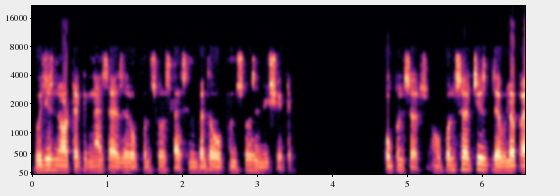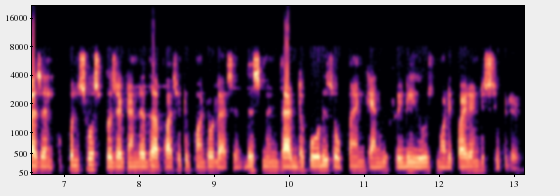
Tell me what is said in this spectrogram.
which is not recognized as an open source license by the Open Source Initiative. OpenSearch. OpenSearch is developed as an open source project under the Apache 2.0 license. This means that the code is open and can be freely used, modified, and distributed.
